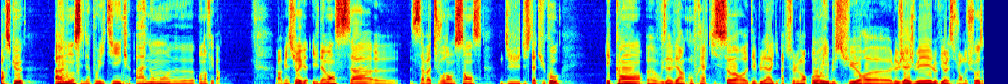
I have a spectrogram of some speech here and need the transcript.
parce que « ah non, c'est de la politique, ah non, euh, on n'en fait pas ». Alors bien sûr, évidemment, ça, ça va toujours dans le sens du, statu quo, et quand vous avez un confrère qui sort des blagues absolument horribles sur le GHB, le viol, ce genre de choses,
